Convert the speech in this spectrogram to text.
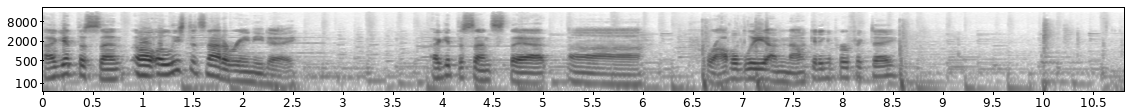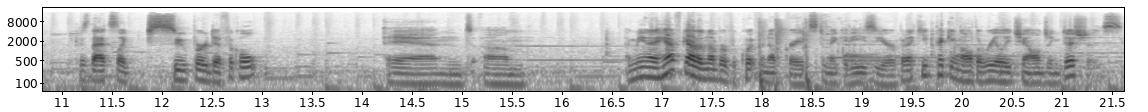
I get the sense... Oh, at least it's not a rainy day. I get the sense that, uh, probably I'm not getting a perfect day. Because that's, like, super difficult. And, um, I mean, I have got a number of equipment upgrades to make it easier, but I keep picking all the really challenging dishes.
